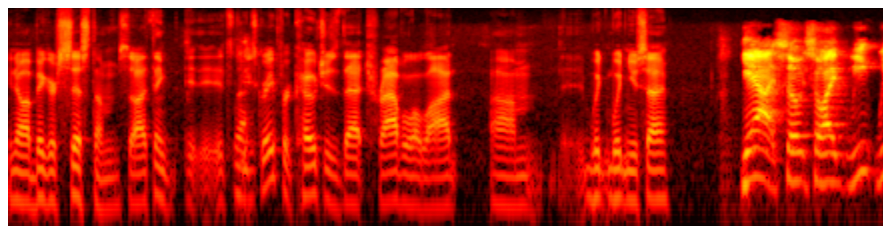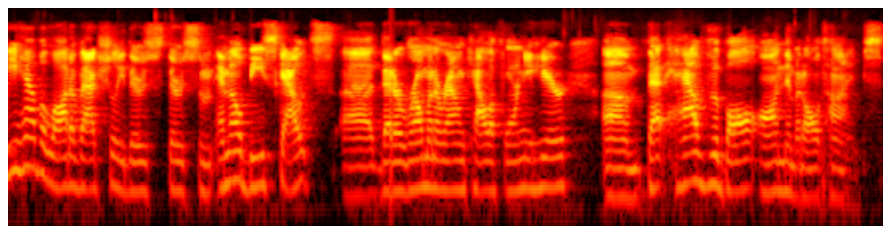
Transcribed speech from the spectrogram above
you know a bigger system. So I think it, it's right. it's great for coaches that travel a lot. Um, wouldn't you say? Yeah, so so I we we have a lot of actually there's there's some MLB scouts uh, that are roaming around California here um, that have the ball on them at all times.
